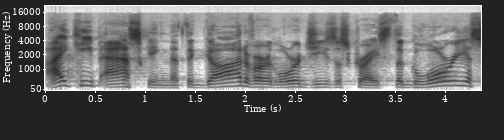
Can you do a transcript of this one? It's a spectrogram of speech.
I keep asking that the God of our Lord Jesus Christ, the glorious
